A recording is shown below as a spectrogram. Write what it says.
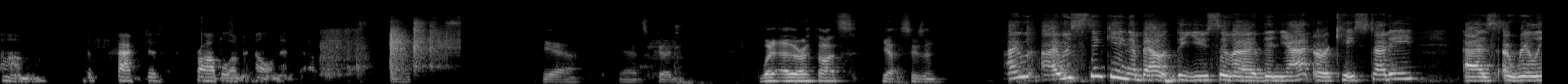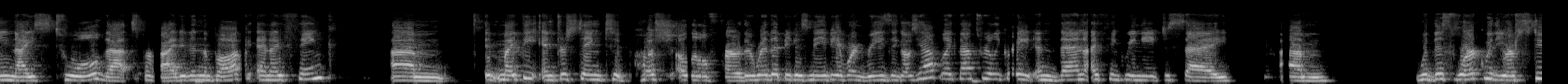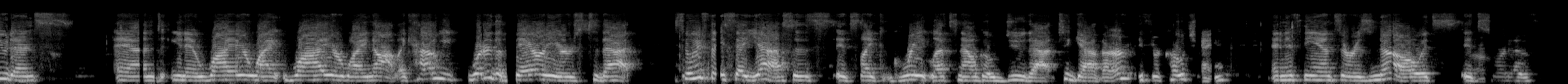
um, the practice problem element of it. Yeah, yeah, that's good. What other thoughts? Yeah, Susan. I, I was thinking about the use of a vignette or a case study as a really nice tool that's provided in the book. And I think um, it might be interesting to push a little further with it because maybe everyone reads and goes, yep, like that's really great. And then I think we need to say, um, would this work with your students? And you know, why or why why or why not? Like how do we what are the barriers to that? So if they say yes, it's it's like great, let's now go do that together if you're coaching. And if the answer is no, it's it's sort of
